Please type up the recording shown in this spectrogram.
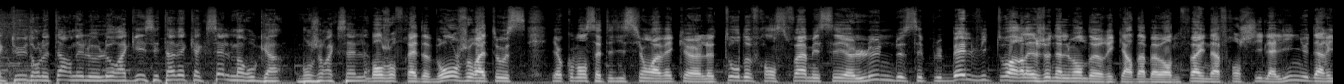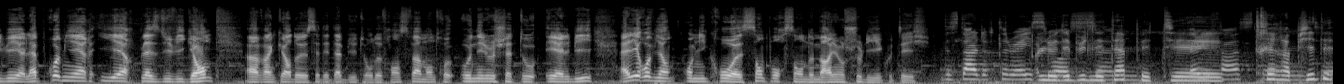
L'actu dans le Tarn et le Lauragais, c'est avec Axel Marouga. Bonjour Axel. Bonjour Fred, bonjour à tous. Et on commence cette édition avec euh, le Tour de France Femmes et c'est euh, l'une de ses plus belles victoires. La jeune Allemande Ricarda Bauernfein a franchi la ligne d'arrivée, la première hier, place du Vigan. Vainqueur de cette étape du Tour de France Femmes entre Honnay-le-Château et Albi. Elle y revient au micro 100% de Marion Chouli, écoutez. Le début de l'étape était très rapide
